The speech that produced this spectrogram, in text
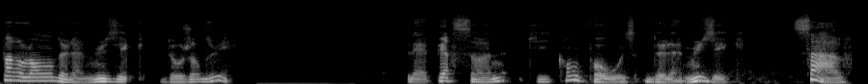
Parlons de la musique d'aujourd'hui. Les personnes qui composent de la musique savent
